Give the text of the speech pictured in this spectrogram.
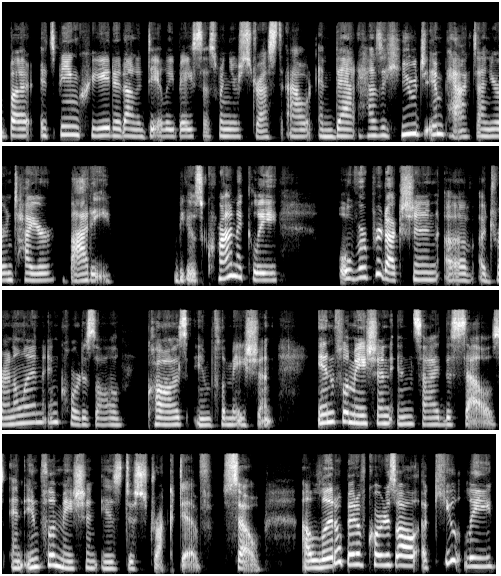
but it's being created on a daily basis when you're stressed out. And that has a huge impact on your entire body because chronically, overproduction of adrenaline and cortisol cause inflammation inflammation inside the cells, and inflammation is destructive. So, a little bit of cortisol acutely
